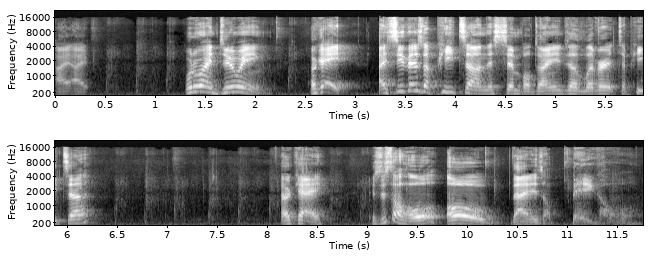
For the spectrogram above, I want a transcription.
I, I, What am I doing? Okay, I see there's a pizza on this symbol. Do I need to deliver it to pizza? Okay. Is this a hole? Oh, that is a big hole.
